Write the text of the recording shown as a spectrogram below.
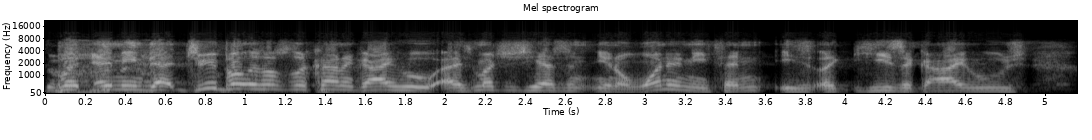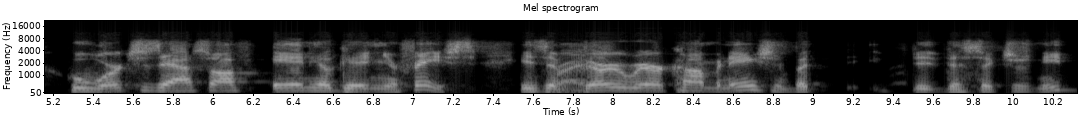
but I mean, that Jimmy Butler's also the kind of guy who, as much as he hasn't, you know, won anything, he's like he's a guy who's who works his ass off and he'll get in your face. He's a right. very rare combination, but the Sixers need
